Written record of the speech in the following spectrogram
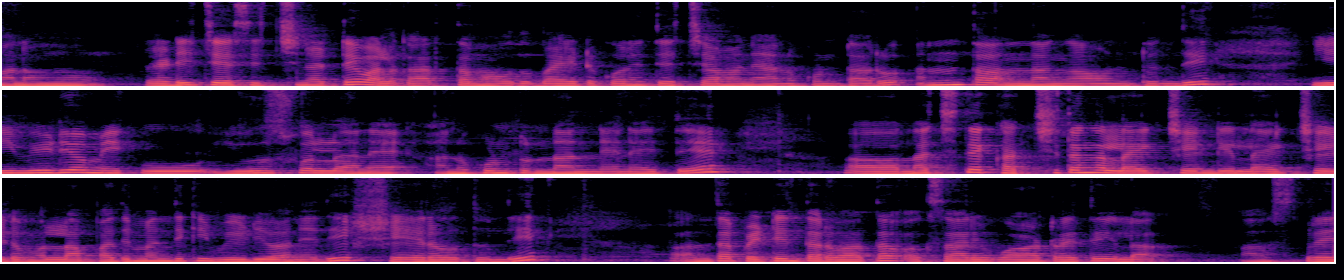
మనము రెడీ చేసి ఇచ్చినట్టే వాళ్ళకి అర్థమవుదు బయట కొని తెచ్చామని అనుకుంటారు. అంత అందంగా ఉంటుంది. ఈ వీడియో మీకు యూస్ఫుల్ అనే అనుకుంటున్నాను నేనైతే. నచ్చితే ఖచ్చితంగా లైక్ చేయండి. లైక్ చేయడం వల్ల పది మందికి వీడియో అనేది షేర్ అవుతుంది. అంతా పెట్టిన తర్వాత ఒకసారి వాటర్ అయితే ఇలా స్ప్రే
